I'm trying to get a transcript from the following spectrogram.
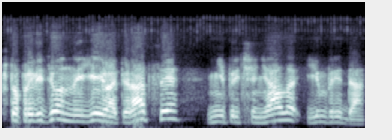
что проведенная ею операция не причиняла им вреда.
